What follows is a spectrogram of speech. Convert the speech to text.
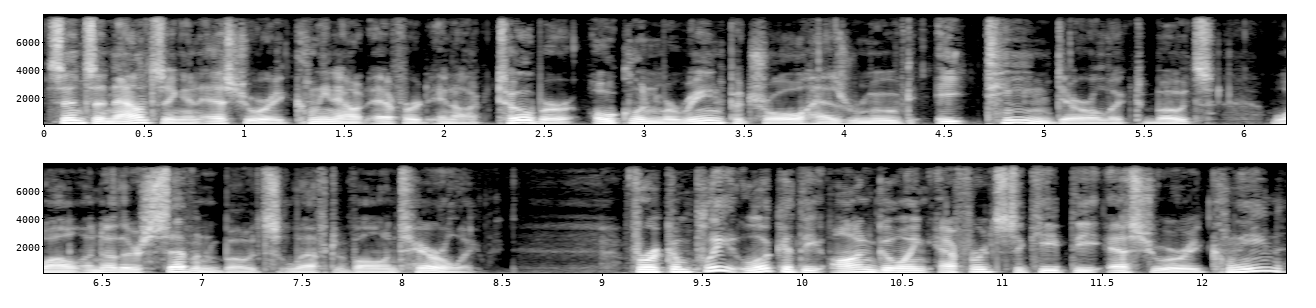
Since announcing an estuary cleanout effort in October, Oakland Marine Patrol has removed 18 derelict boats, while another 7 boats left voluntarily. For a complete look at the ongoing efforts to keep the estuary clean,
